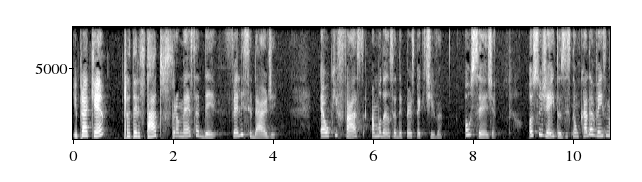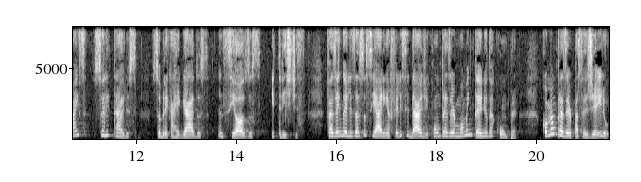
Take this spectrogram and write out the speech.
E para quê? Para ter status? Promessa de felicidade é o que faz a mudança de perspectiva. Ou seja, os sujeitos estão cada vez mais solitários, sobrecarregados, ansiosos e tristes, fazendo eles associarem a felicidade com o prazer momentâneo da compra. Como é um prazer passageiro,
